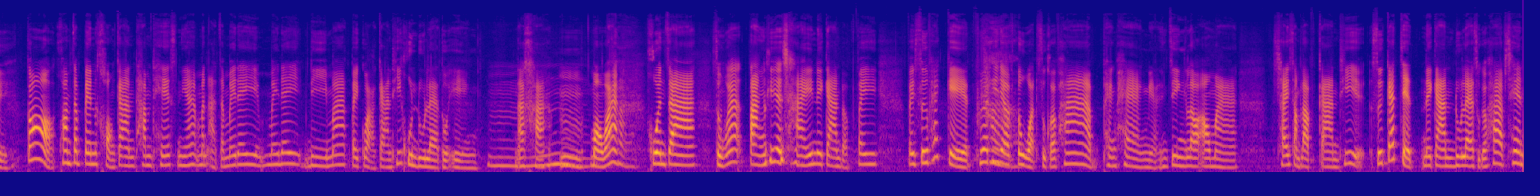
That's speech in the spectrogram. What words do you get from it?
ย ก็ความจำเป็นของการทำเทสเนี้ยมันอาจจะไม่ได้ไม่ได้ดีมากไปกว่าการที่คุณดูแลตัวเองอืมนะคะอืมหมอว่าค่ะควรจะสมมติว่าตังค์ที่จะใช้ในการแบบไปไปซื้อแพ็กเกจเพื่อค่ะที่จะตรวจสุขภาพแพงๆเนี่ยจริง ๆ เราเอามา ใช้สำหรับการที่ซื้อแกดเจ็ตในการดูแลสุขภาพ เช่น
